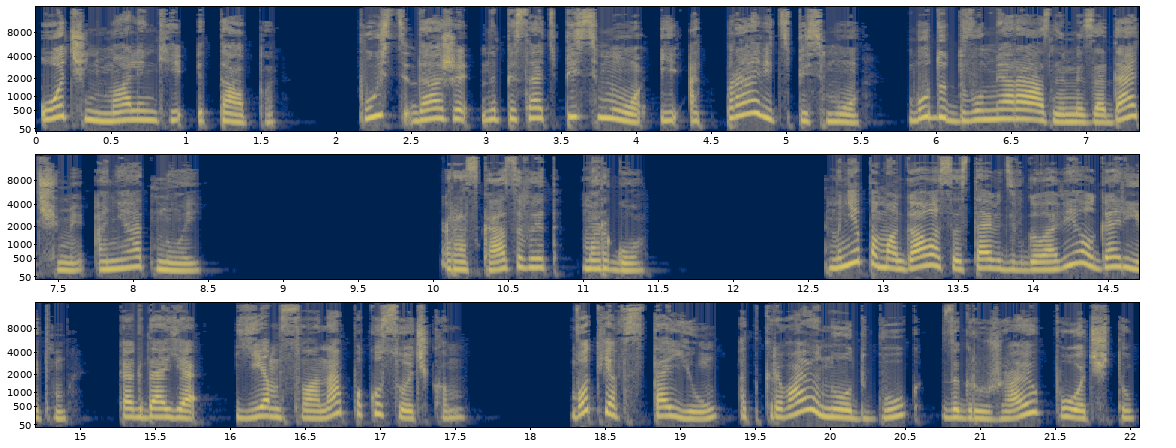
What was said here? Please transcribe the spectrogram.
очень маленькие этапы — Пусть даже написать письмо и отправить письмо будут двумя разными задачами, а не одной. Рассказывает Марго. Мне помогало составить в голове алгоритм, когда я ем слона по кусочкам. Вот я встаю, открываю ноутбук, загружаю почту.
